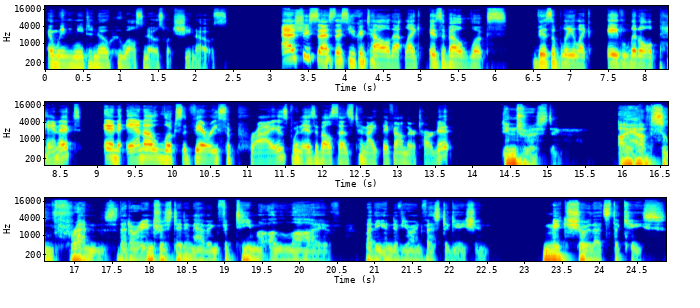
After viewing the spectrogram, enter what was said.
and we need to know who else knows what she knows as she says this, you can tell that like Isabel looks visibly like a little panicked, and Anna looks very surprised when Isabel says tonight they found their target. Interesting. I have some friends that are interested in having Fatima alive by the end of your investigation. Make sure that's the case,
